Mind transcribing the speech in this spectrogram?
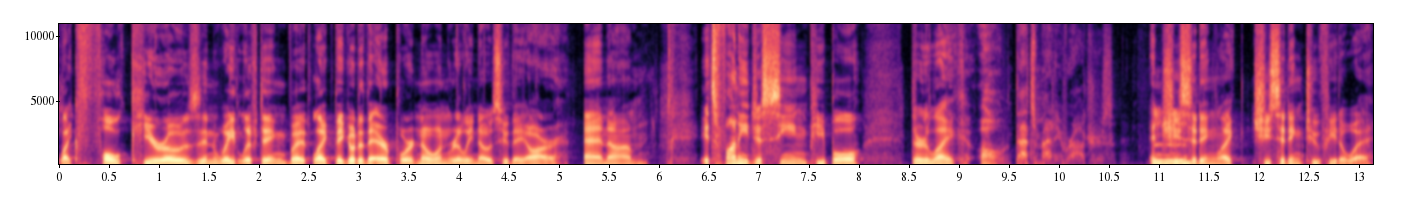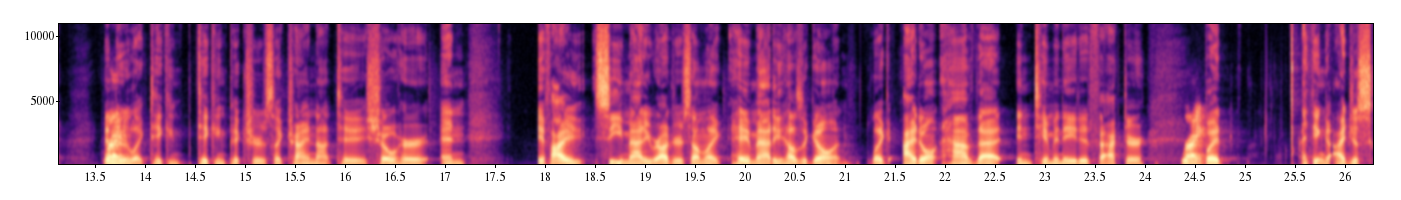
like folk heroes in weightlifting but like they go to the airport no one really knows who they are. And um it's funny just seeing people they're like oh that's mattie rogers. And she's sitting like she's sitting two feet away and they're like taking taking pictures like trying not to show her and if I see Mattie Rogers, I'm like, hey, Mattie, how's it going? Like, I don't have that intimidated factor, right. but I think I just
